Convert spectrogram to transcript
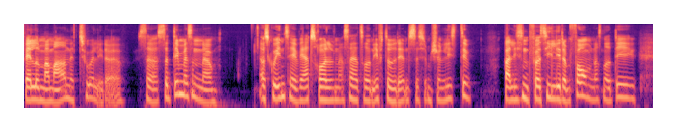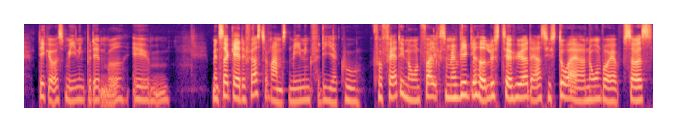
faldet mig meget naturligt. Og, så, så det med sådan at, at skulle indtage værtsrollen, og så har jeg taget en efteruddannelse som journalist, det bare lige sådan for at sige lidt om formen og sådan noget, det, det gav også mening på den måde. Øhm, men så gav det først og fremmest mening, fordi jeg kunne få fat i nogle folk, som jeg virkelig havde lyst til at høre deres historier, og nogen, hvor jeg så også,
